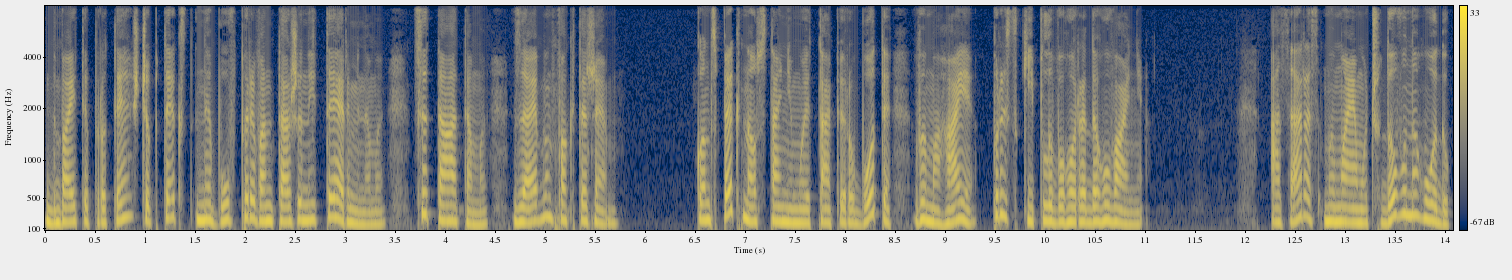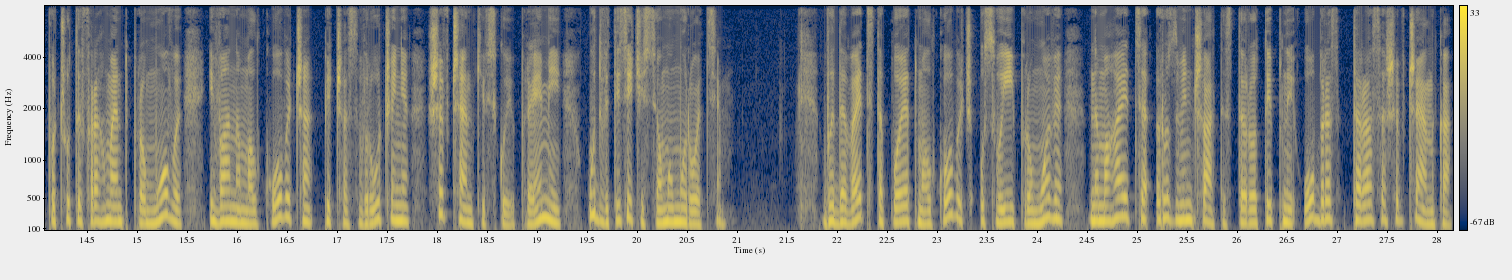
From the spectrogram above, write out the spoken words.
Дбайте про те, щоб текст не був перевантажений термінами, цитатами, зайвим фактажем. Конспект на останньому етапі роботи вимагає прискіпливого редагування. А зараз ми маємо чудову нагоду почути фрагмент промови Івана Малковича під час вручення Шевченківської премії у 2007 році. Видавець та поет Малкович у своїй промові намагається розвінчати стереотипний образ Тараса Шевченка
